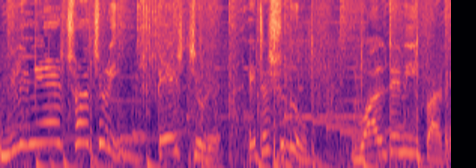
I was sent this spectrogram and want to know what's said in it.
মিলিনিয়ার ছড়াছড়ি দেশ জুড়ে এটা শুধু ওয়ালটেনই পারে।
